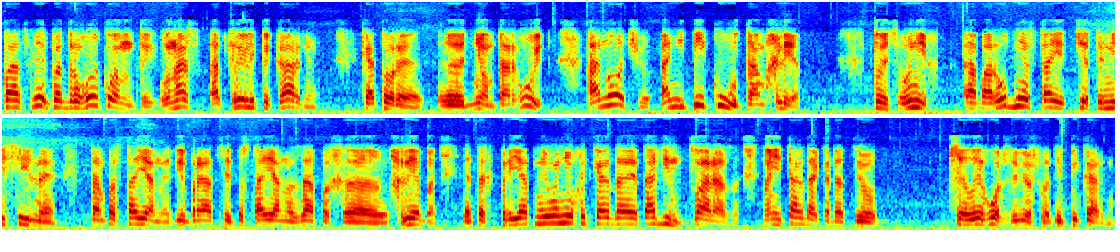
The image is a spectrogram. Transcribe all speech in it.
Под, под другой комнатой у нас открыли пекарню, которая э, днем торгует, а ночью они пекут там хлеб. То есть у них оборудование стоит тестомесильное, там постоянно вибрации, постоянно запах э, хлеба. Это приятно его нюхать, когда это один-два раза, но не тогда, когда ты целый год живешь в этой пекарне.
